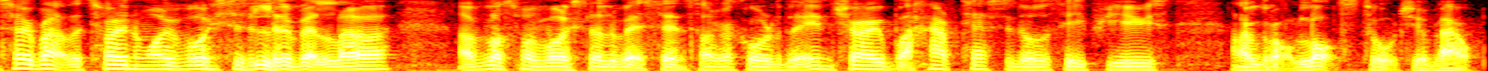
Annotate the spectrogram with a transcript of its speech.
Sorry about the tone of my voice is a little bit lower. I've lost my voice a little bit since I recorded the intro, but I have tested all the CPUs and I've got a lot to talk to you about.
